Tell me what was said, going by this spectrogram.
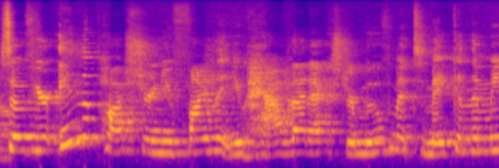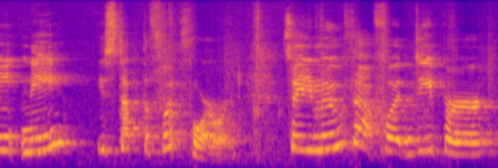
So if you're in the posture and you find that you have that extra movement to make in the knee, you step the foot forward. So you move that foot deeper,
